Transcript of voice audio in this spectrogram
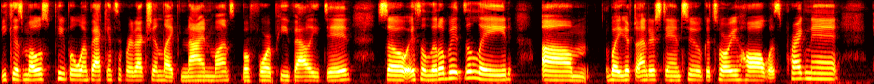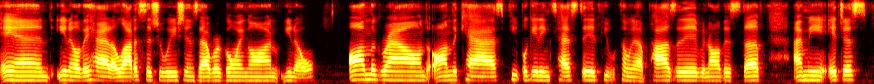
because most people went back into production like nine months before P Valley did. So it's a little bit delayed. Um, but you have to understand too, Katori Hall was pregnant and you know they had a lot of situations that were going on you know on the ground on the cast people getting tested people coming out positive and all this stuff. I mean it just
